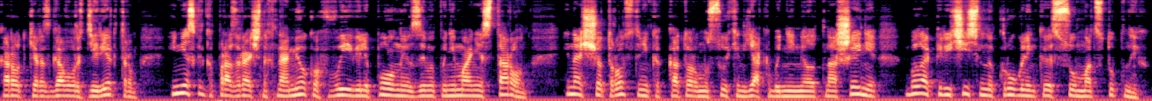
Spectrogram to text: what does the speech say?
Короткий разговор с директором и несколько прозрачных намеков выявили полное взаимопонимание сторон, и на счет родственника, к которому Сухин якобы не имел отношения, была перечислена кругленькая сумма отступных.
